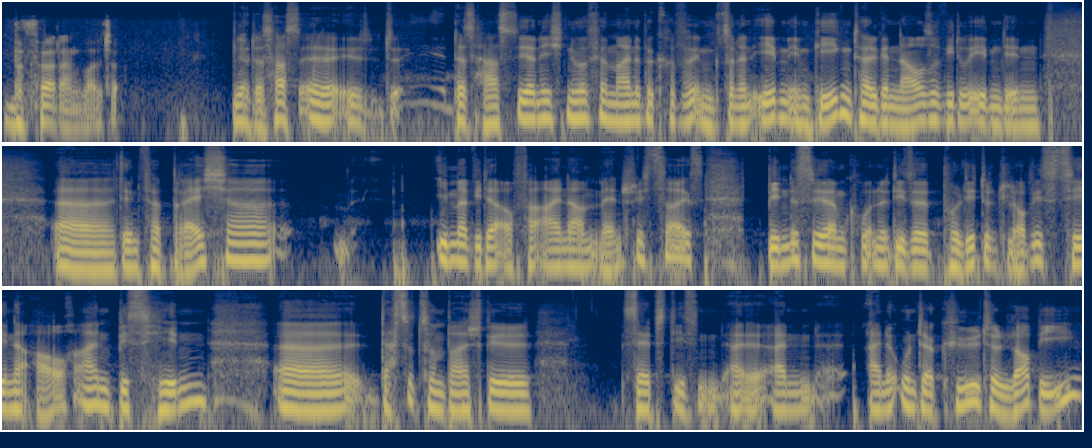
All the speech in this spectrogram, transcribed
befördern wollte. Ja, das hast, äh, das hast du ja nicht nur für meine Begriffe, sondern eben im Gegenteil, genauso wie du eben den, äh, den Verbrecher immer wieder auch vereinnahmt menschlich zeigst, bindest du ja im Grunde diese Polit- und Lobby-Szene auch ein, bis hin, äh, dass du zum Beispiel selbst diesen, äh, ein, eine unterkühlte Lobby,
